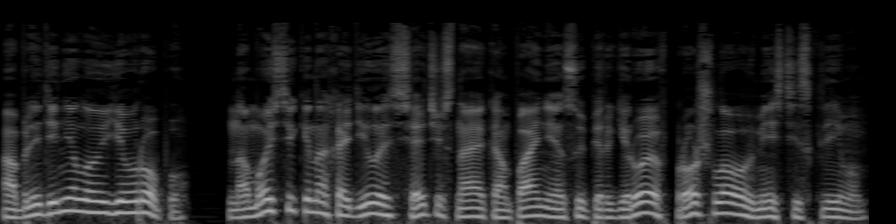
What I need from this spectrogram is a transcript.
обледенелую Европу. На мостике находилась вся честная компания супергероев прошлого вместе с Климом.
